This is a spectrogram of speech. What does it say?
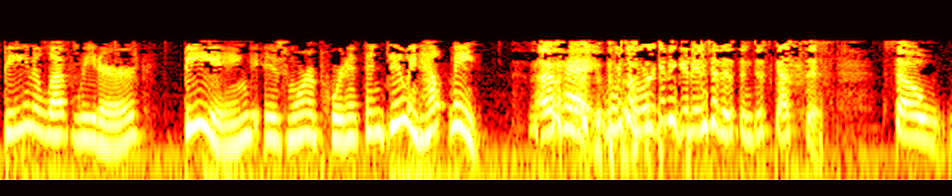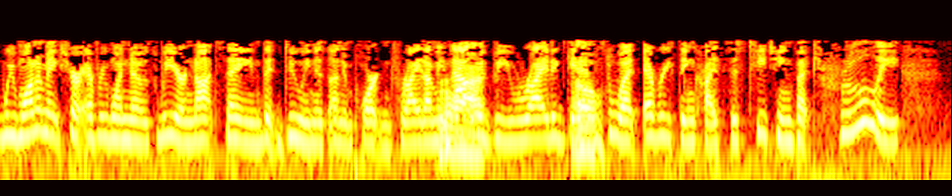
being a love leader, being is more important than doing. Help me. Okay, so we're going to get into this and discuss this. So we want to make sure everyone knows we are not saying that doing is unimportant, right? I mean, Right. that would be right against Oh. what everything Christ is teaching, but truly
